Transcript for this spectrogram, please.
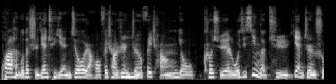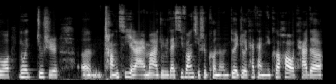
花了很多的时间去研究，然后非常认真、非常有科学逻辑性的去验证说，因为就是。嗯，长期以来嘛，就是在西方，其实可能对这个泰坦尼克号它的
